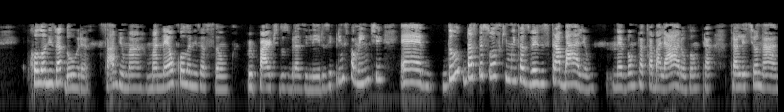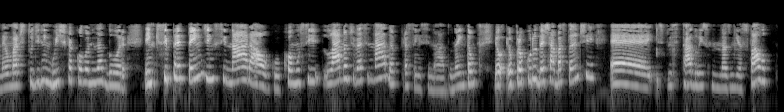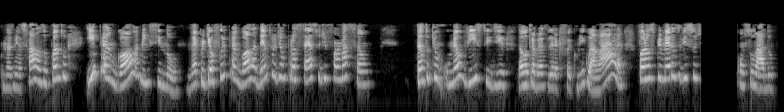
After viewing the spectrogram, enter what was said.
colonizadora, sabe? Uma, uma neocolonização por parte dos brasileiros e principalmente é, do, das pessoas que muitas vezes trabalham né, vão para trabalhar ou vão para lecionar, né, uma atitude linguística colonizadora, em que se pretende ensinar algo como se lá não tivesse nada para ser ensinado, né? Então eu, eu procuro deixar bastante é, explicitado isso nas minhas falas, nas minhas falas, o quanto ir para Angola me ensinou, né? Porque eu fui para Angola dentro de um processo de formação, tanto que o, meu visto e de, da outra brasileira que foi comigo, a Lara, foram os primeiros vistos o consulado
